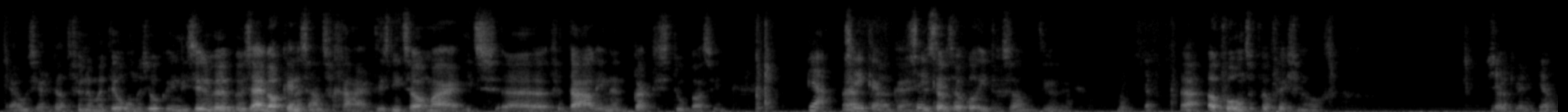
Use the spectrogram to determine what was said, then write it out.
ja, hoe zeg ik dat, fundamenteel onderzoek. In die zin, we, we zijn wel kennis aan het vergaren. Het is niet zomaar iets eh, vertalen in een praktische toepassing. Ja, Ja, zeker. oké. zeker. Dus dat is ook wel interessant natuurlijk. Ja. Ja, ook voor onze professionals. Zeker, ja.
